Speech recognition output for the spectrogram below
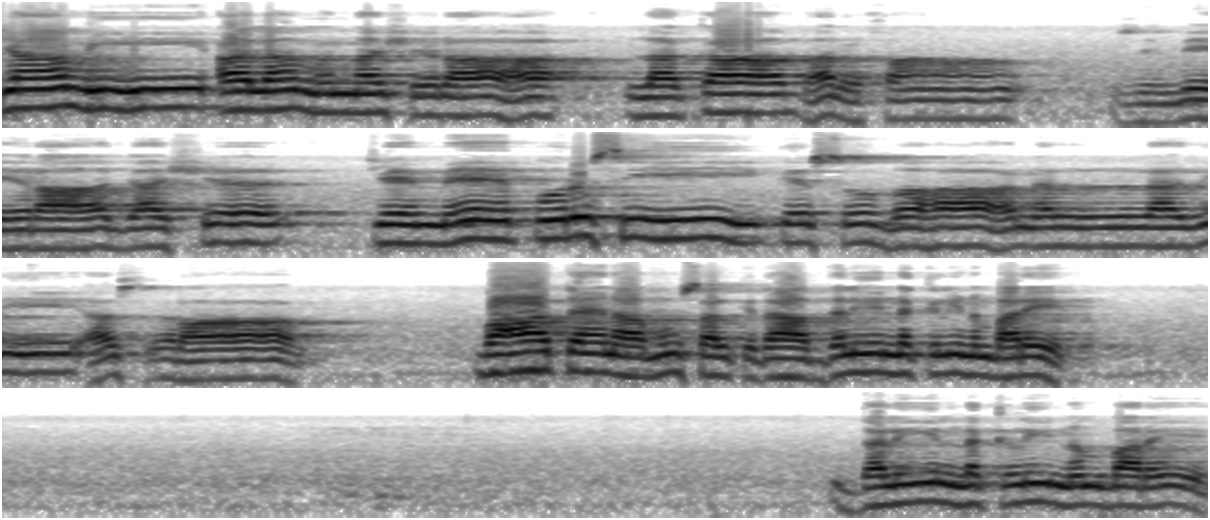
جامی، علم نشرا، لکا برخان میرا جش میں پرسی کے سبحان الذی اسرا۔ بات ہے نا موسل کتاب دلیل نقلی نمبر ایک۔ دلیل نقلی نمبر ایک۔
